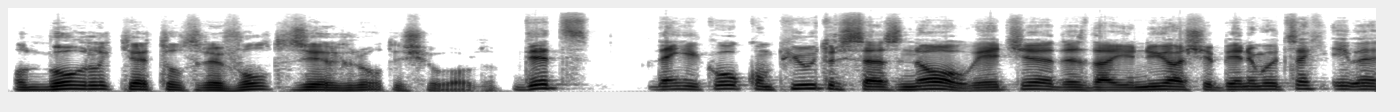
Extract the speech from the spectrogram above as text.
onmogelijkheid tot revolte zeer groot is geworden. Dit denk ik ook, computer says no, weet je. Dus dat je nu als je binnen moet zeggen, uh,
